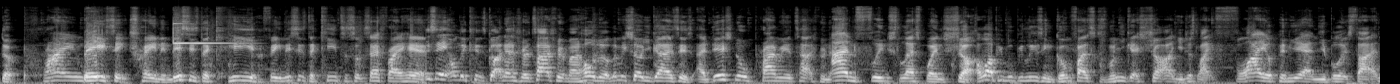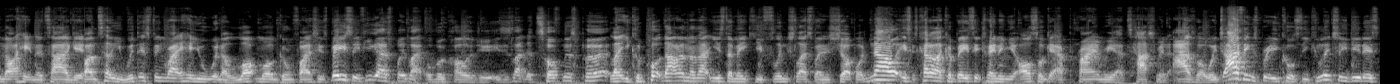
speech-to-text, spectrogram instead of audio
the prime basic training. This is the key thing. This is the key to success right here. This ain't only it's got an extra attachment, man. Hold up, let me show you guys this. Additional primary attachment and flinch less when shot. A lot of people be losing gunfights because when you get shot at, you just like fly up in the air and your bullets start not hitting the target. But I'm telling you, with this thing right here, you'll win a lot more gunfights. It's basically, if you guys played like other Call of Duties, it's like the toughness perk. Like you could put that on and that used to make you flinch less when shot. But now it's, kind of like a basic training. You also get a primary attachment as well, which I think is pretty cool. So you can literally do this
